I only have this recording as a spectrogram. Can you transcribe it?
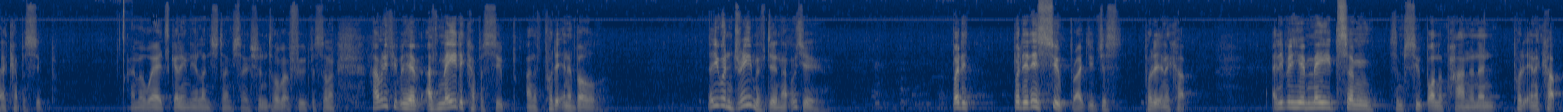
a cup of soup? I'm aware it's getting near lunchtime, so I shouldn't talk about food for so long. How many people here have, have made a cup of soup and have put it in a bowl? Now, you wouldn't dream of doing that, would you? But it, but it is soup, right? You just put it in a cup. Anybody here made some, some soup on a pan and then put it in a cup?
